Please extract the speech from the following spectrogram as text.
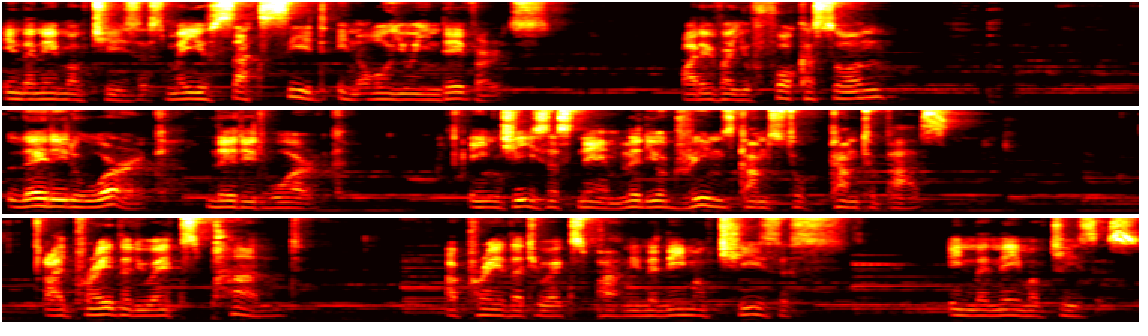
in the name of Jesus. May you succeed in all your endeavors. Whatever you focus on, let it work. Let it work. In Jesus' name, let your dreams come to come to pass. I pray that you expand. I pray that you expand in the name of Jesus. In the name of Jesus.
